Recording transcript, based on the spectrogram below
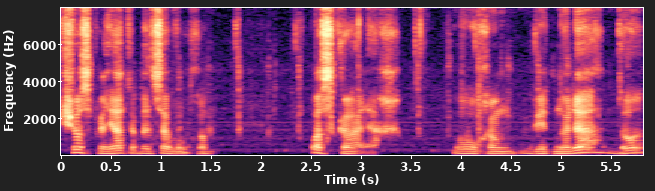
що сприятиметься вухом. В паскалях вухом від 0 до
